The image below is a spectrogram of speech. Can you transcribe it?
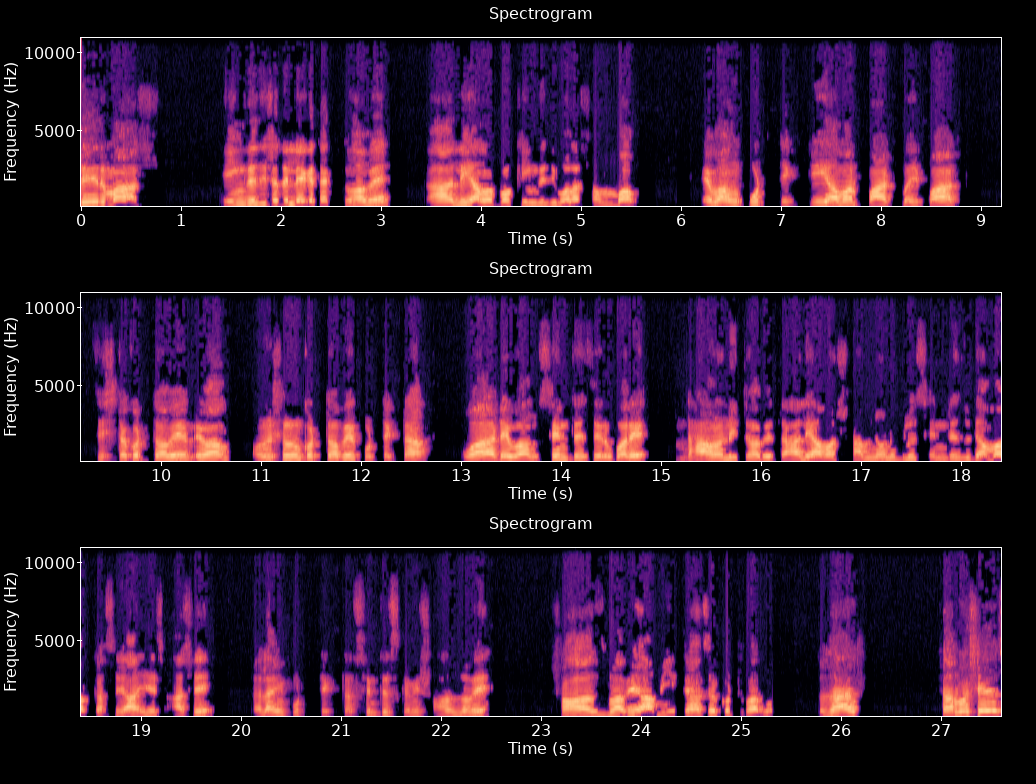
দেড় মাস ইংরেজির সাথে লেগে থাকতে হবে, তাহলেই আমার পক্ষে ইংরেজি বলা সম্ভব। এবং প্রত্যেকটি আমার পার্ট বাই পার্ট চেষ্টা করতে হবে এবং অনুসরণ করতে হবে, প্রত্যেকটা ওয়ার্ড এবং সেন্টেন্সের উপরে ধারণা নিতে হবে। তাহলে আমার সামনে অনেকগুলো সেন্টেন্স যদি আমার কাছে আসে তাহলে আমি প্রত্যেকটা সেন্টেন্সকে আমি সহজভাবে সহজভাবে আমি ট্রান্সলেট করতে পারব। তো যাই হোক, সর্বশেষ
